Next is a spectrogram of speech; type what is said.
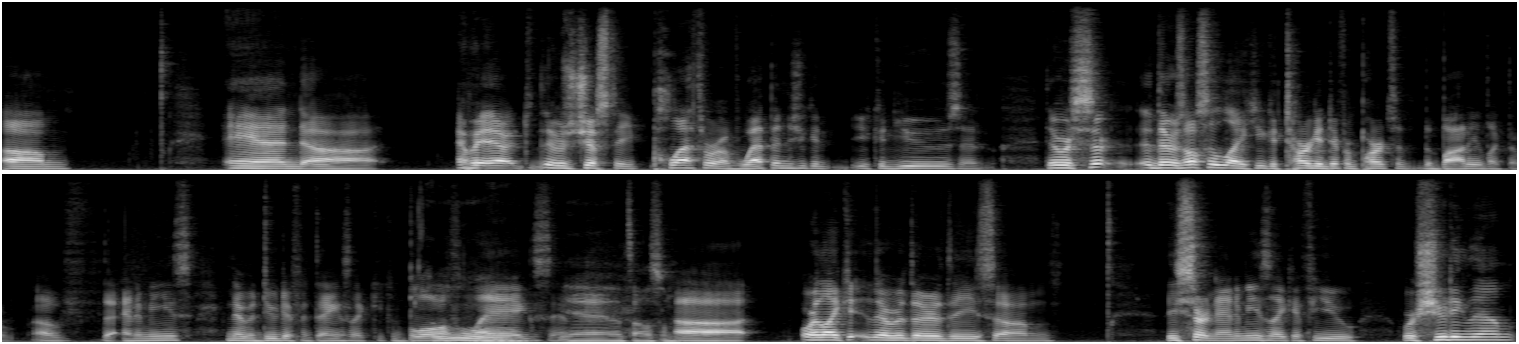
um, and uh, I mean, uh, there was just a plethora of weapons you could you could use, and there were cer- there was also like you could target different parts of the body of like the of the enemies, and they would do different things. Like you could blow off legs, and Yeah, that's awesome. uh, or like there were there are these um, these certain enemies. Like if you were shooting them,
